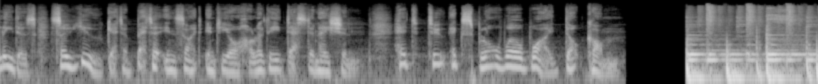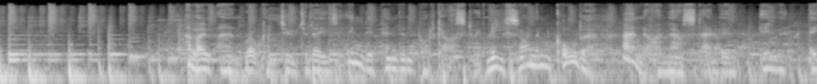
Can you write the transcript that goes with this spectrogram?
leaders so you get a better insight into your holiday destination. Head to exploreworldwide.com. Hello and welcome to today's independent podcast with me, Simon Calder, and I'm now standing in a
